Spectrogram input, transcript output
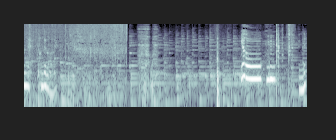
飛んで、飛んでるのね。やっほー でね、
